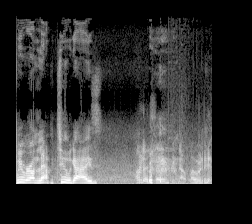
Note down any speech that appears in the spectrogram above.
We were on lap two, guys. I'm the same. Upload it.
